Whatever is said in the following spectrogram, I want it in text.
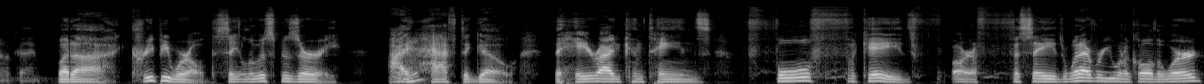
Okay. But uh Creepy World, St. Louis, Missouri. I Mhm. have to go. The hayride contains full facades or facades, whatever you want to call the word,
